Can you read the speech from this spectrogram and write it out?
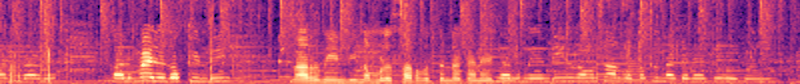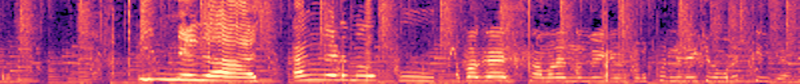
തണ്ടാണ്. ഉണ്ട്? നറുനീണ്ടി നമ്മൾ സർവത്ത് ഉണ്ടാക്കാനായിട്ട്. നറുനീണ്ടി നമ്മുടെ സർവത്തൊക്കെ ഉണ്ടാക്കാനായിട്ട് അങ്ങോട്ട് നോക്കൂ. അപ്പൊ guys, നമ്മൾ എന്നും വീഡിയോ എടുക്കുന്ന. കുഞ്ഞിലേക്ക് നമ്മൾ എത്തിയിരിക്കുകയാണ്.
